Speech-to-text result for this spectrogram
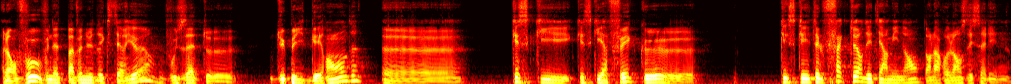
alors vous, vous n'êtes pas venu de l'extérieur, vous êtes euh, du pays de Guérande. Euh, qu'est-ce qui, a fait que, qu'est-ce qui a été le facteur déterminant dans la relance des salines?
